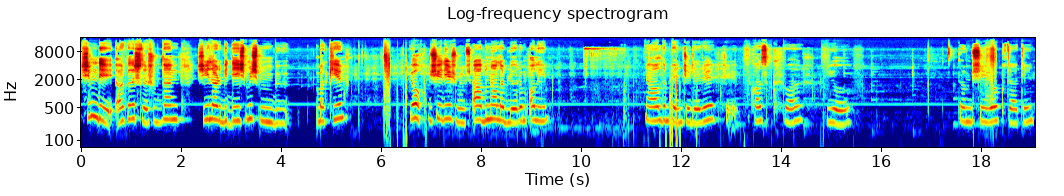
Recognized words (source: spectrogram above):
Şimdi arkadaşlar şuradan şeyler bir değişmiş mi? Bir bakayım. Yok bir şey değişmemiş. Aa bunu alabiliyorum. Alayım. Ne aldım pençeleri. Şey, kask var. Yok. Tam bir şey yok zaten.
